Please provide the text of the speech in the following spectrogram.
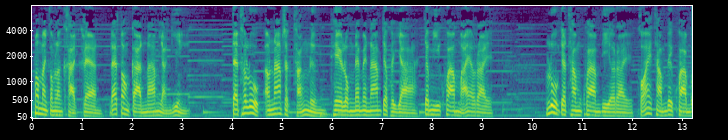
เพราะมันกำลังขาดแคลนและต้องการน้ำอย่างยิ่ง แต่ถ้าลูกเอาน้ำสักถังหนึ่ง เทลงในแม่น้ำเจ้าพยาจะมีความหมายอะไร ลูกจะทำความดีอะไร ขอให้ทำด้วยความบ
